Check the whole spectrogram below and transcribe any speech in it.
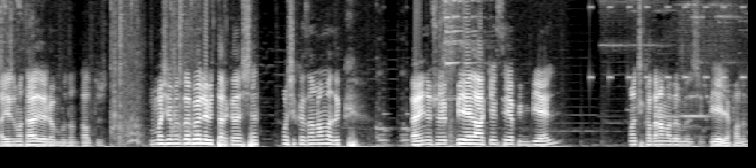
Ayız materyal veriyorum buradan alt üst. Bu maçımız da böyle bitti arkadaşlar. Bu maçı kazanamadık. Ben yine şöyle bir el AKS yapayım bir el. Maçı kazanamadığımız için el yapalım.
